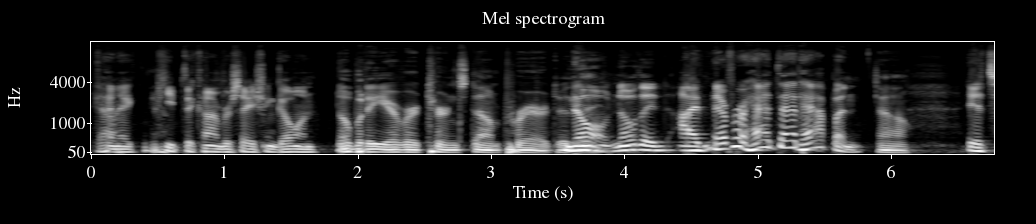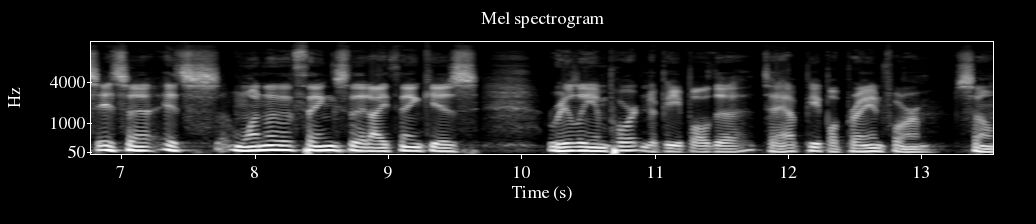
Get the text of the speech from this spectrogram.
yeah, kind of yeah. keep the conversation going. Nobody ever turns down prayer, do no, they? No, no, they I've never had that happen. No. It's it's a it's one of the things that I think is really important to people to to have people praying for them. So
